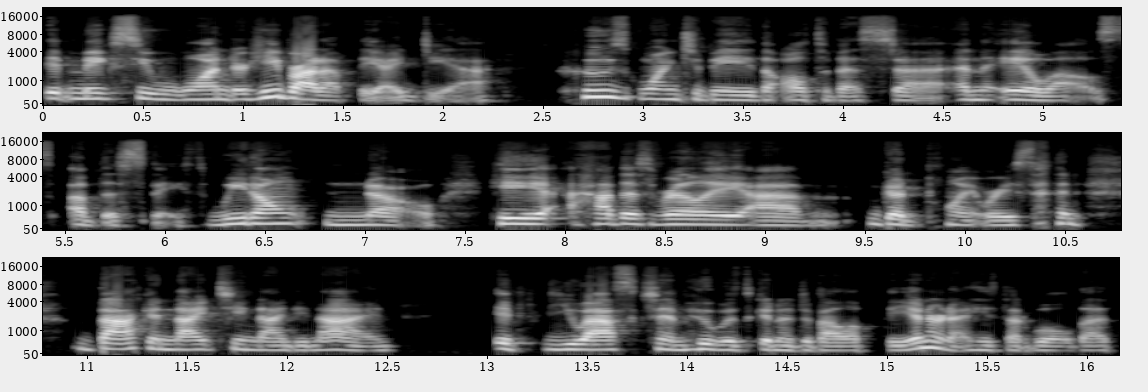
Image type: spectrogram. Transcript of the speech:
it makes you wonder. He brought up the idea who's going to be the AltaVista and the AOLs of this space? We don't know. He had this really um, good point where he said back in 1999, if you asked him who was going to develop the internet, he said, well, that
